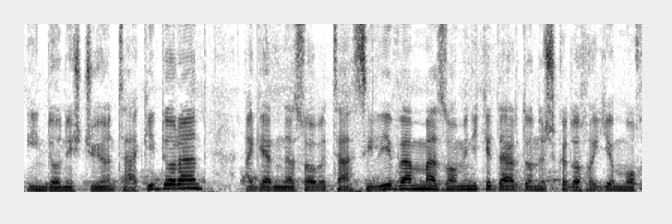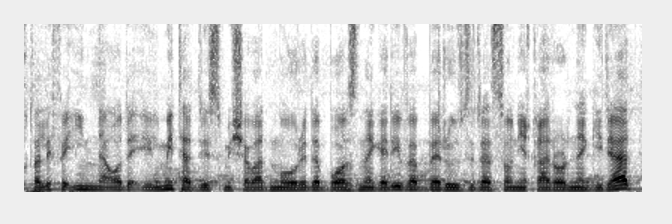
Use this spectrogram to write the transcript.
این دانشجویان تاکید دارند اگر نصاب تحصیلی و مزامینی که در دانشکده های مختلف این نهاد علمی تدریس می شود مورد بازنگری و بروز رسانی قرار نگیرد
